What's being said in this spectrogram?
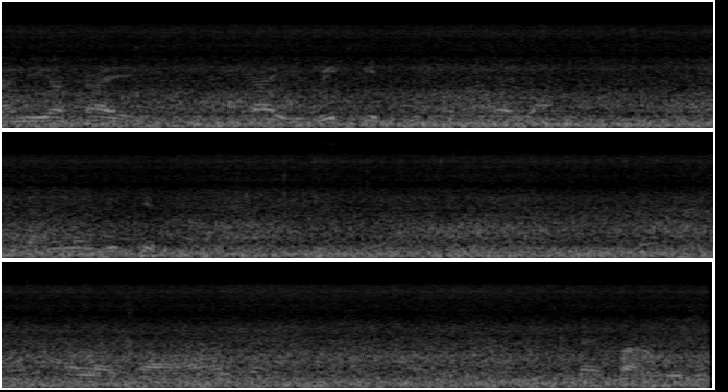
อันนี้ก็ใกล้ใกล้วิกฤตอะไรอย่างยังไม่วิกฤตอะไรครับได้ฟังดูดี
